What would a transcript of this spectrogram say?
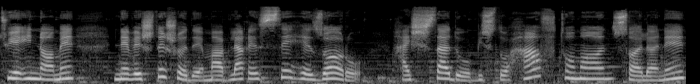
توی این نامه نوشته شده مبلغ 3827 تومان سالانه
